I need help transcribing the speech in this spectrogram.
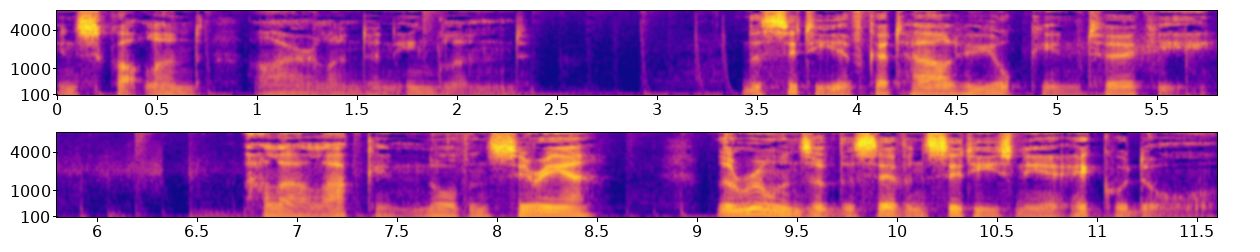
in Scotland, Ireland, and England. The city of Çatalhöyük in Turkey. Alalakh in northern Syria. The ruins of the seven cities near Ecuador.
